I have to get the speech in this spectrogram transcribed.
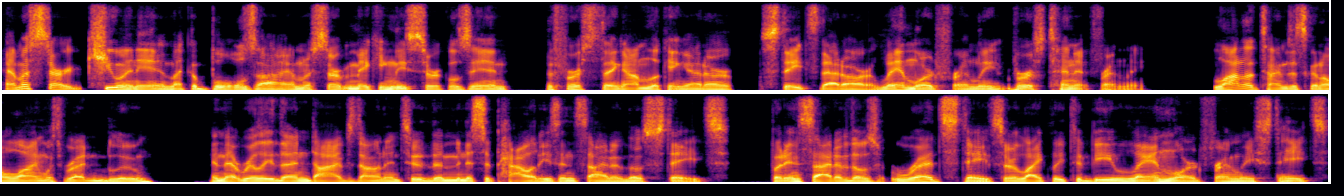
I'm going to start queuing in like a bullseye. I'm going to start making these circles in. The first thing I'm looking at are states that are landlord friendly versus tenant friendly. A lot of the times it's going to align with red and blue. And that really then dives down into the municipalities inside of those states. But inside of those red states they're likely to be landlord friendly states.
